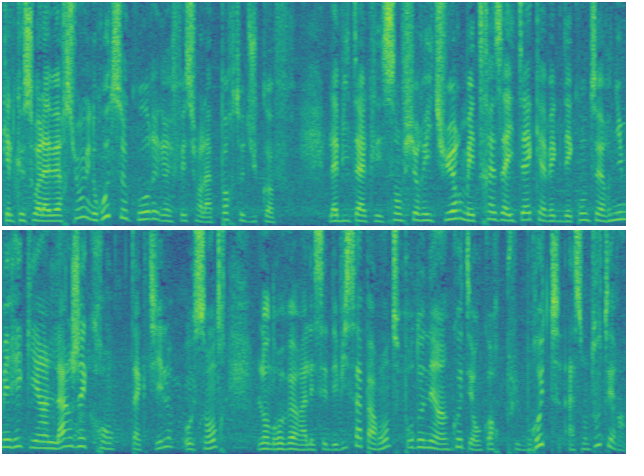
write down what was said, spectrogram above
Quelle que soit la version, une roue de secours est greffée sur la porte du coffre. L'habitacle est sans fioriture, mais très high-tech avec des compteurs numériques et un large écran tactile au centre. Land Rover a laissé des vis apparentes pour donner un côté encore plus brut à son tout-terrain.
